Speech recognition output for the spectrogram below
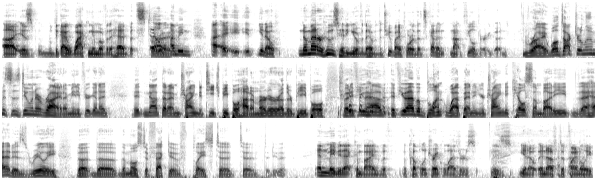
uh, is the guy whacking him over the head. But still, Right. I mean, I, it, you know, no matter who's hitting you over the head with a two by four, that's got to not feel very good. Right. Well, Dr. Loomis is doing it right. I mean, if you're gonna, it, not that I'm trying to teach people how to murder other people, but if you have if you have a blunt weapon and you're trying to kill somebody, the head is really the the the most effective place to to to do it. And maybe that combined with a couple of tranquilizers is, you know, enough to finally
